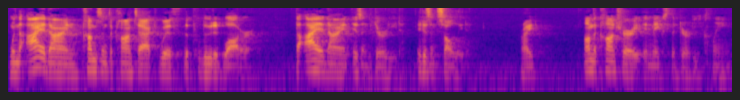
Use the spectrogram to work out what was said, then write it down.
When the iodine comes into contact with the polluted water, the iodine isn't dirtied, it isn't sullied, right? On the contrary, it makes the dirty clean.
